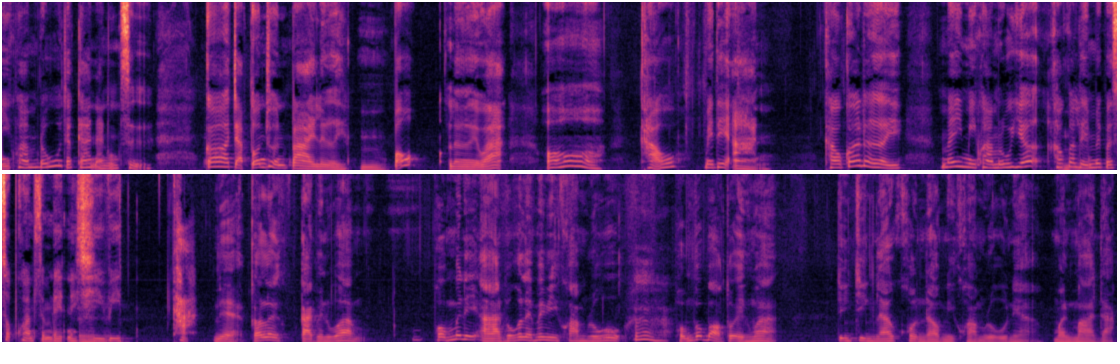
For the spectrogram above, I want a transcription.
มีความรู้จากการอ่านหนังสือ ก็จับต้นชนปลายเลยอืมโป๊ะเลยว่าอ๋อเขาไม่ได้อ่าน เขาก็เลยไม่มีความรู้เยอะ เขาก็เลยไม่ประสบความสำเร็จในชีวิตค่ะ เนี่ยก็เลยกลายเป็นว่า ผมไม่ได้อ่าน ผมก็เลยไม่มีความรู้ ผมก็บอกตัวเองว่า จริง ๆ แล้วคนเรามีความรู้เนี่ย มันมาดัก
